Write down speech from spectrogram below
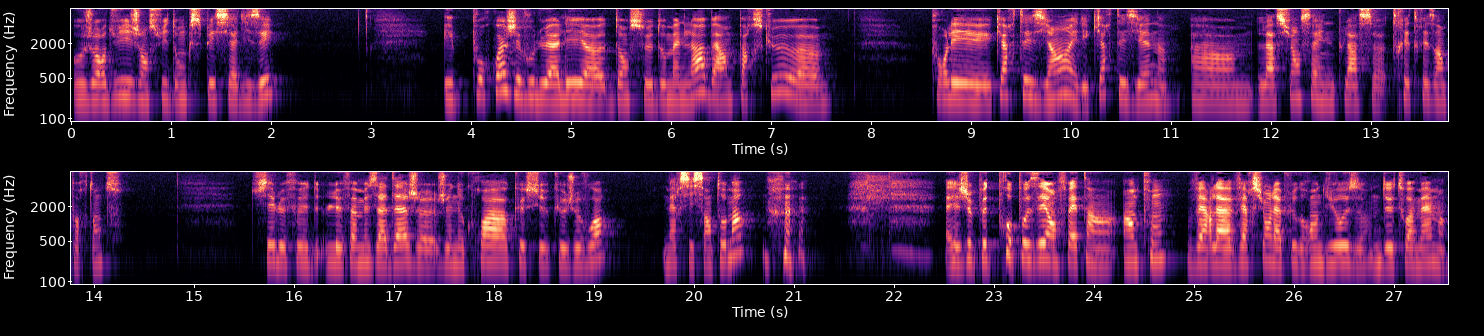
aujourd'hui, j'en suis donc spécialisée et pourquoi j'ai voulu aller euh, dans ce domaine-là? Ben Parce que euh, pour les cartésiens et les cartésiennes, euh, la science a une place très très importante. Tu sais, le, fameux adage Je ne crois que ce que je vois. Merci saint Thomas. et je peux te proposer en fait un, pont vers la version la plus grandiose de toi-même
